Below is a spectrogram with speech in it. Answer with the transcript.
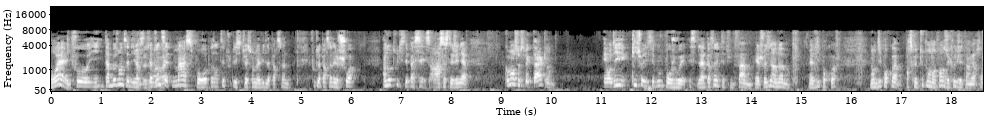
Ouais, il faut. T'as besoin de cette diversité. besoin, T'as besoin de cette masse pour représenter toutes les situations de la vie de la personne. Il faut que la personne ait le choix. Un autre truc qui s'est passé, ça, ça c'était génial. Commence le spectacle et on dit qui choisissez-vous pour jouer La personne était une femme et elle choisit un homme. Elle dit pourquoi Et on dit pourquoi Parce que toute mon enfance j'ai cru que j'étais un garçon.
